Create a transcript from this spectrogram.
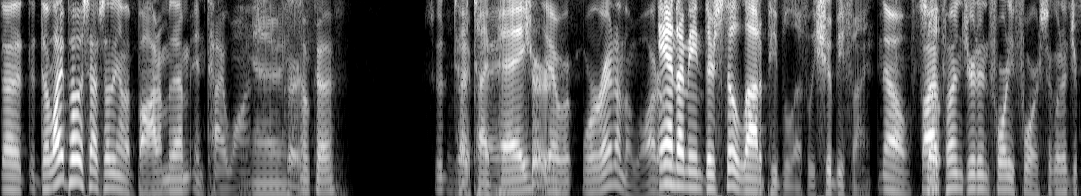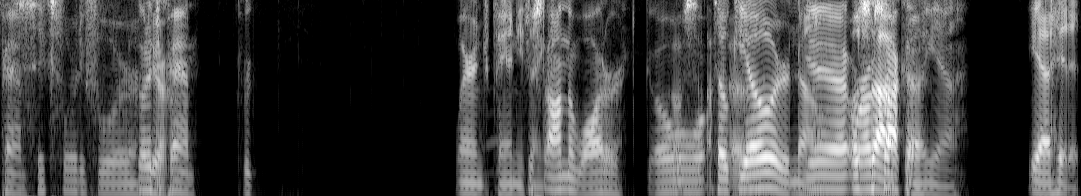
the the light posts have something on the bottom of them in Taiwan. Yeah. Okay. Okay. So What about Taipei. Sure. Yeah, we're, we're right on the water. And I mean, there's still a lot of people left. We should be fine. no, 544. So go to Japan. 644. Go to Yeah. Japan. Where in Japan you Just think? on the water. Go. Osaka. Tokyo or no? Yeah, or Osaka. Osaka. Yeah. Yeah, hit it.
